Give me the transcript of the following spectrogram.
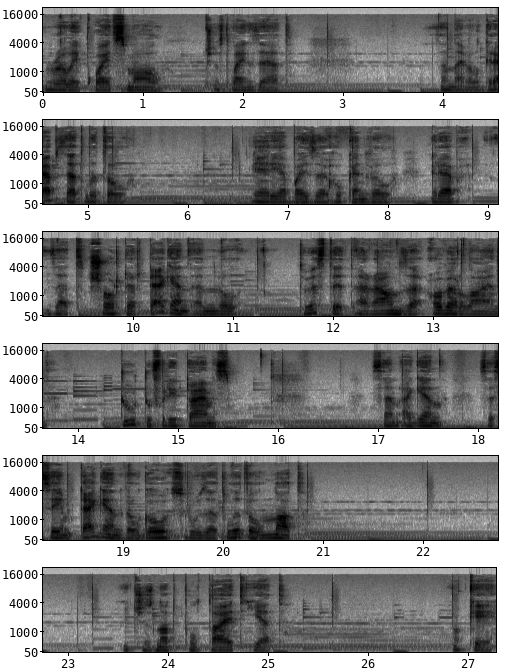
really quite small, just like that. Then I will grab that little area by the hook and will grab that shorter tag end and will twist it around the overline two to three times. Then again the same tag end will go through that little knot which is not pulled tight yet. Okay,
